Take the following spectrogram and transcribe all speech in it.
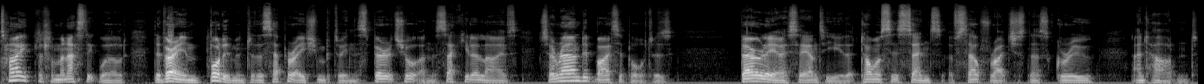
tight little monastic world, the very embodiment of the separation between the spiritual and the secular lives, surrounded by supporters, verily I say unto you that Thomas's sense of self righteousness grew and hardened.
